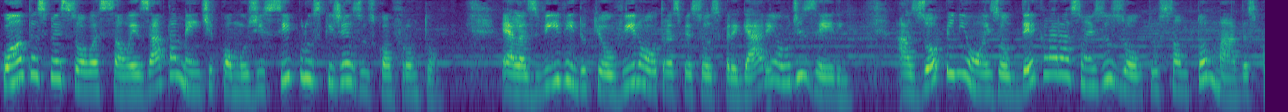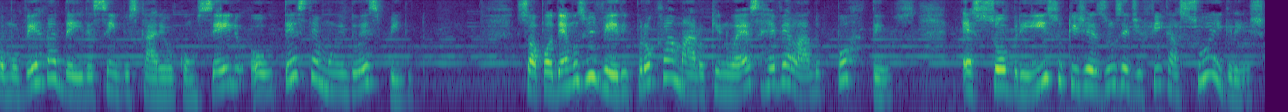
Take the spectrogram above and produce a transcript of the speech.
Quantas pessoas são exatamente como os discípulos que Jesus confrontou? Elas vivem do que ouviram outras pessoas pregarem ou dizerem. As opiniões ou declarações dos outros são tomadas como verdadeiras sem buscarem o conselho ou o testemunho do Espírito. Só podemos viver e proclamar o que nos é revelado por Deus. É sobre isso que Jesus edifica a sua igreja.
